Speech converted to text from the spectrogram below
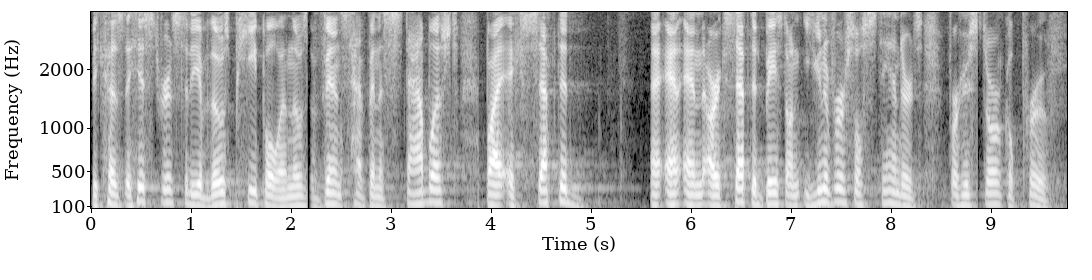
because the historicity of those people and those events have been established by accepted and, and are accepted based on universal standards for historical proof.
